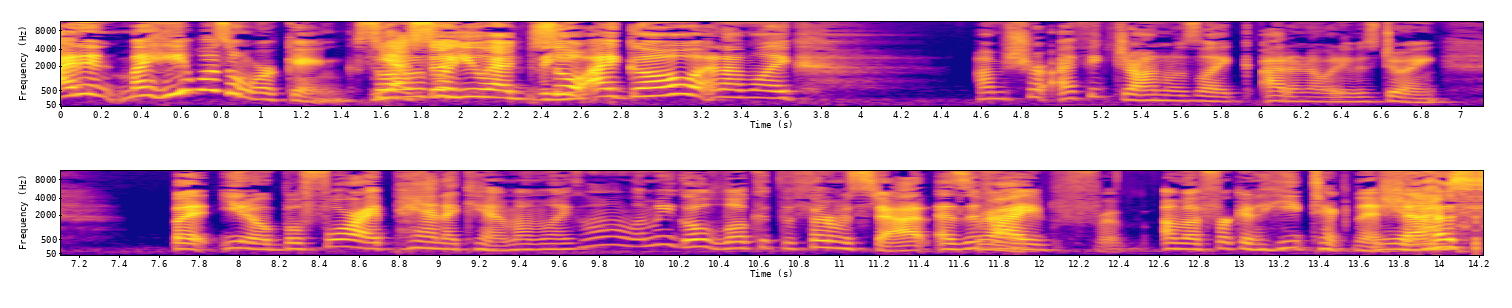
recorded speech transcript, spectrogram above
I didn't. My heat wasn't working. So Yeah, so like, you had the So I go and I'm like, I'm sure. I think John was like, I don't know what he was doing. But you know, before I panic him, I'm like, oh, let me go look at the thermostat as if Right. I, I'm a freaking heat technician. Yes.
